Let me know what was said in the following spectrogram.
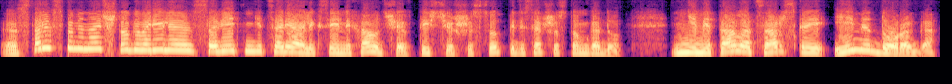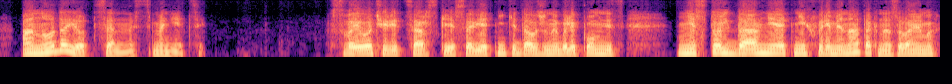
Э, стали вспоминать, что говорили советники царя Алексея Михайловича в 1656 году. Не металл, а царское имя дорого, оно дает ценность монете. В свою очередь царские советники должны были помнить не столь давние от них времена так называемых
